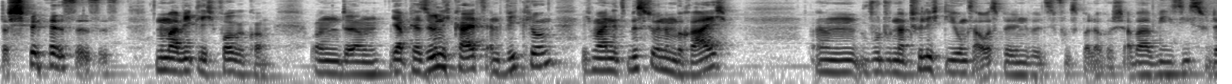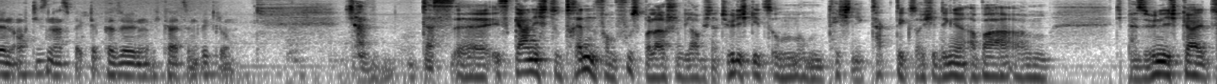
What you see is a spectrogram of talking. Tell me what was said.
Das Schöne ist, es ist nun mal wirklich vorgekommen. Und ähm, ja, Persönlichkeitsentwicklung. Ich meine, jetzt bist du in einem Bereich, ähm, wo du natürlich die Jungs ausbilden willst, fußballerisch. Aber wie siehst du denn auch diesen Aspekt der Persönlichkeitsentwicklung? Ja, das äh, ist gar nicht zu trennen vom Fußballerischen, glaube ich. Natürlich geht es um, um, Technik, Taktik, solche Dinge, aber ähm, die Persönlichkeit,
